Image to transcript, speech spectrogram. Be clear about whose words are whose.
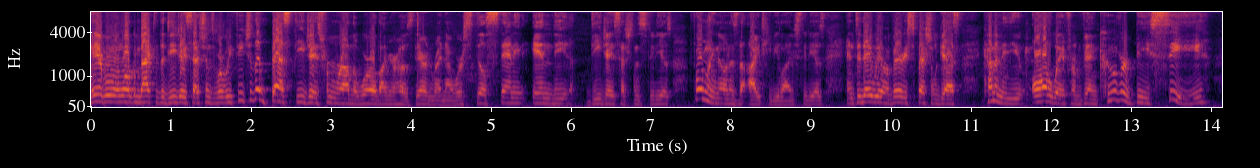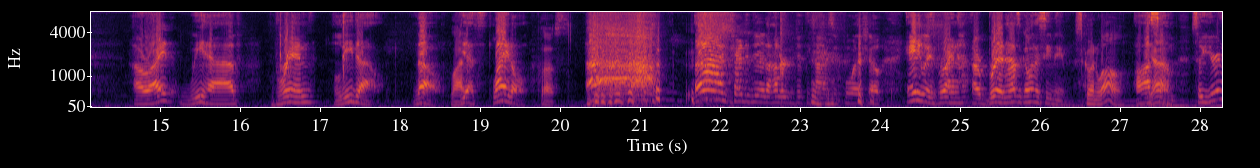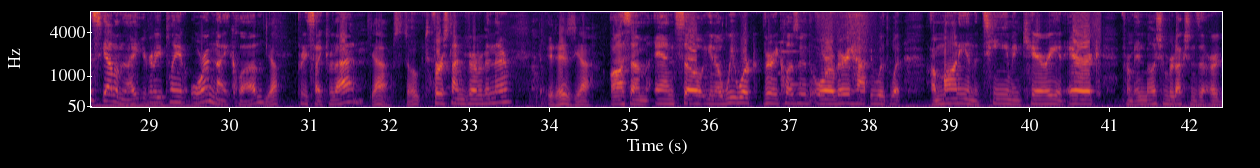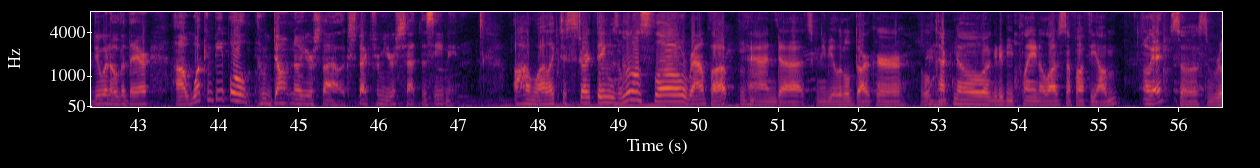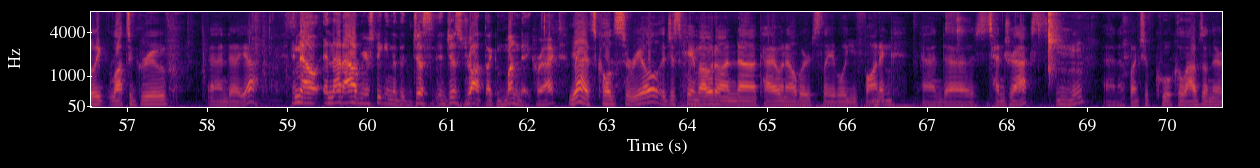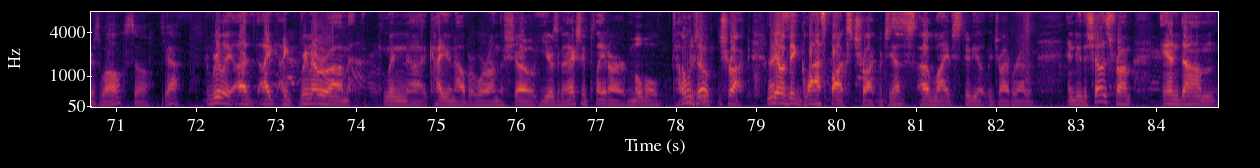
Speaker 1: Hey everyone, welcome back to the DJ Sessions where we feature the best DJs from around the world. I'm your host Darren. Right now we're still standing in the DJ Sessions studios, formerly known as the ITV Live studios. And today we have a very special guest coming to you all the way from Vancouver, BC. All right, we have Bryn Liedel. No,
Speaker 2: Liedl.
Speaker 1: yes, Liedl.
Speaker 2: Close.
Speaker 1: Ah, I tried to do it 150 times before the show. Anyways, Brian or Bryn, how's it going this evening?
Speaker 2: It's going well.
Speaker 1: Awesome. So you're in Seattle tonight. You're going to be playing Aura nightclub.
Speaker 2: Yeah.
Speaker 1: Pretty psyched for that.
Speaker 2: Yeah, yeah I'm stoked.
Speaker 1: First time you've ever been there?
Speaker 2: It is, yeah.
Speaker 1: Awesome. And so, you know, we work very closely with Aura, very happy with what Armani and the team and Carrie and Eric from In Motion Productions are doing over there. Uh, what can people who don't know your style expect from your set this evening?
Speaker 2: Um, well, I like to start things a little slow, ramp up, and uh, it's going to be a little darker, a little techno. I'm going to be playing a lot of stuff off the album.
Speaker 1: Okay.
Speaker 2: So some really lots of groove, and uh, yeah.
Speaker 1: And now, and that album you're speaking of, it just it just dropped like Monday, correct?
Speaker 2: Yeah, it's called Surreal. It just came out on uh, Kyau and Albert's label, Euphonic, and uh, it's 10 tracks, and a bunch of cool collabs on there as well. So yeah.
Speaker 1: Really, uh, I, I remember um, when uh, Kyau and Albert were on the show years ago. They actually played our mobile television
Speaker 2: dope.
Speaker 1: truck. We have a big glass box truck, which
Speaker 2: Yeah.
Speaker 1: is a live studio that we drive around and, and do the shows from. And um,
